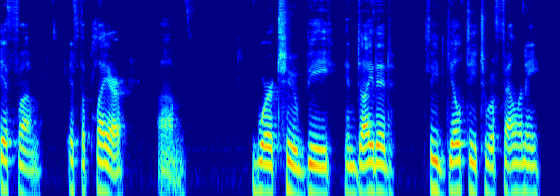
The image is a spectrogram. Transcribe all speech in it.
if um, if the player um, were to be indicted, plead guilty to a felony,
